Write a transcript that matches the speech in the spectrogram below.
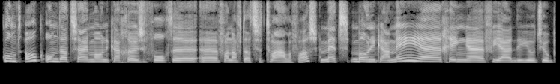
komt ook omdat zij Monica Geuze volgde eh, vanaf dat ze 12 was. Met Monica mee eh, ging eh, via de YouTube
